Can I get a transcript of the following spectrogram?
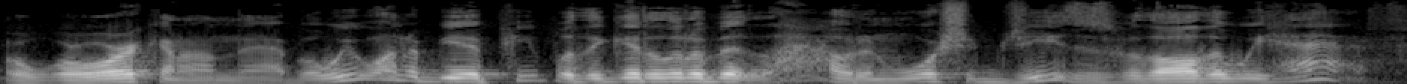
We're, we're working on that. But we want to be a people that get a little bit loud and worship Jesus with all that we have.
